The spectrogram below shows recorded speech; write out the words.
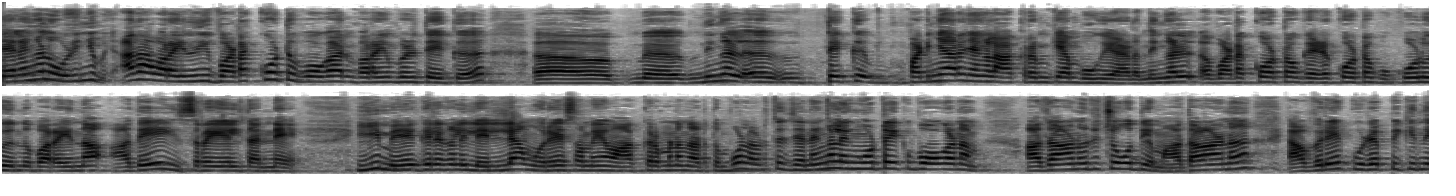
ജനങ്ങൾ ഒഴിഞ്ഞു അതാ പറയുന്നത് ഈ വടക്കോട്ട് പോകാൻ പറയുമ്പോഴത്തേക്ക് നിങ്ങൾ തെക്ക് പടിഞ്ഞാറ് ഞങ്ങൾ ആക്രമിക്കാൻ പോവുകയാണ്. നിങ്ങൾ വടക്കോട്ടോ കിഴക്കോട്ടോ പൊക്കോളൂ എന്ന് പറയുന്ന അതേ ഇസ്രയേൽ തന്നെ ഈ മേഖലകളിലെല്ലാം ഒരേ സമയം ആക്രമണം നടത്തുമ്പോൾ അവിടുത്തെ ജനങ്ങൾ എങ്ങോട്ടേക്ക് പോകണം? അതാണ് ഒരു ചോദ്യം. അതാണ് അവരെ കുഴപ്പിക്കുന്ന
